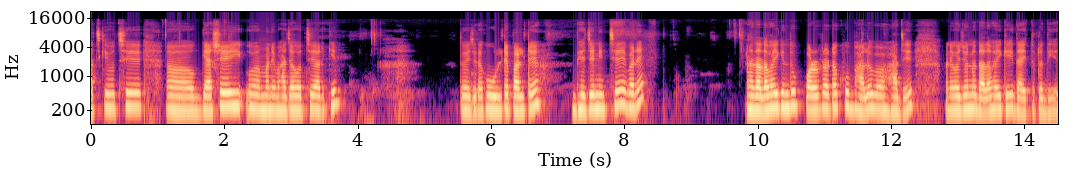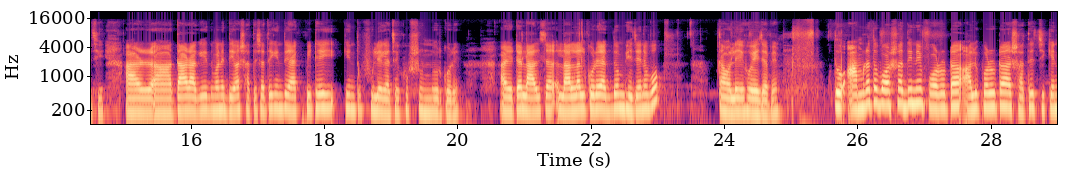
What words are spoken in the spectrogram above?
আজকে হচ্ছে গ্যাসেই মানে ভাজা হচ্ছে আর কি। তো এই যে দেখো, উল্টে পাল্টে ভেজে নিচ্ছে এবারে। দাদাভাই কিন্তু পরোটাটা খুব ভালো ভাজে। মানে ওই জন্য দাদাভাইকেই দায়িত্বটা দিয়েছি। আর তার আগে মানে দেওয়ার সাথে সাথে কিন্তু এক পিঠেই কিন্তু ফুলে গেছে খুব সুন্দর করে। আর এটা লাল চা, লাল লাল করে একদম ভেজে নেব, তাহলে হয়ে যাবে। তো আমরা তো বর্ষার দিনে পরোটা, আলু পরোটা আর সাথে চিকেন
